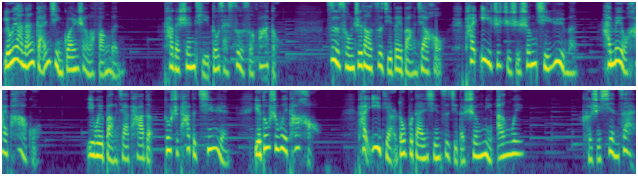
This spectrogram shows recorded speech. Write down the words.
刘亚楠赶紧关上了房门，他的身体都在瑟瑟发抖。自从知道自己被绑架后，他一直只是生气郁闷，还没有害怕过，因为绑架他的都是他的亲人，也都是为他好，他一点都不担心自己的生命安危。可是现在，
